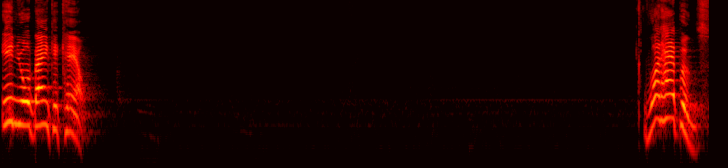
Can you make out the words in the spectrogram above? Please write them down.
in your bank account? What happens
